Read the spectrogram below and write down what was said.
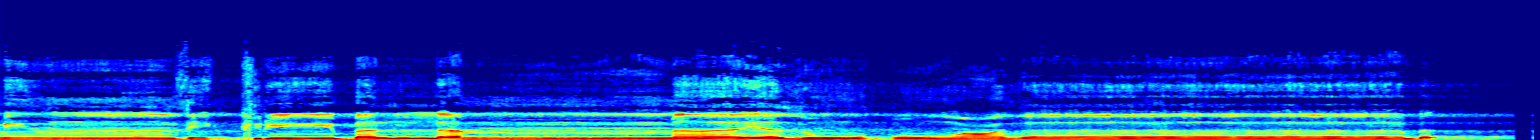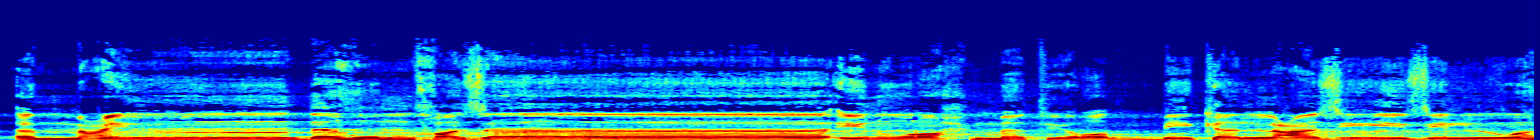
من ذكري بل لما يذوقوا عذاب. أم عندهم خزائن رحمة ربك العزيز الوهاب؟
